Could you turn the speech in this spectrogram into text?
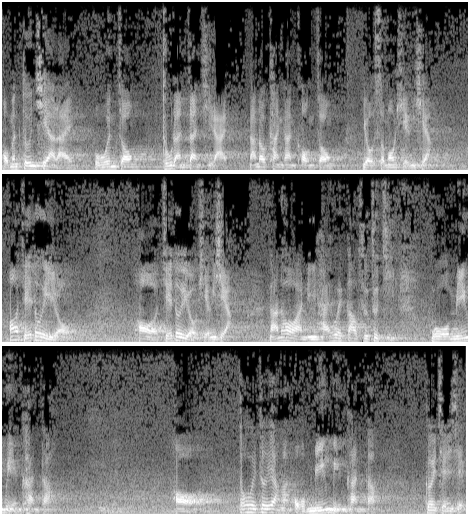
我们蹲下来五分钟，突然站起来，然后看看空中有什么形象，哦，绝对有，哦，绝对有形象。然后啊，你还会告诉自己，我明明看到，哦，都会这样啊，我明明看到，各位浅写，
